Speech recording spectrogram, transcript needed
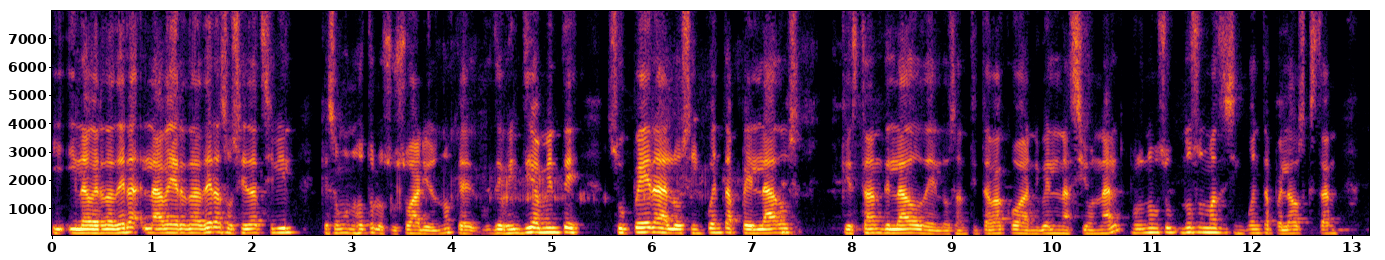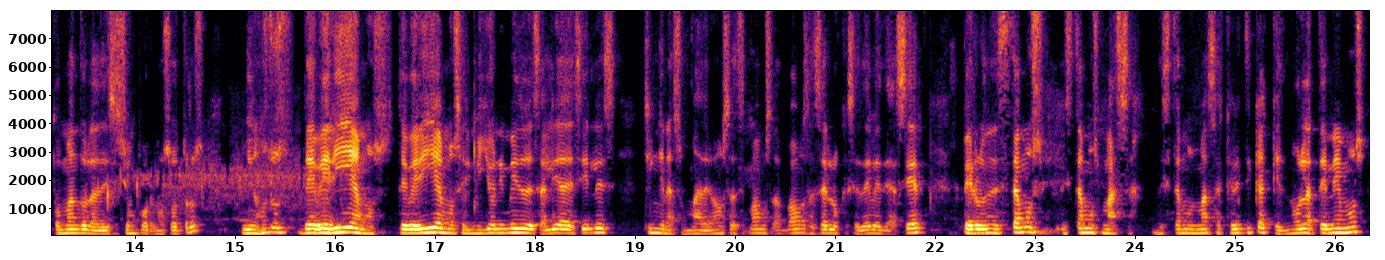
y, la, verdadera, la verdadera sociedad civil que somos nosotros los usuarios, ¿no? Que definitivamente supera a los 50 pelados que están del lado de los antitabaco a nivel nacional, pues no, no, son más de 50 pelados que están tomando la decisión por nosotros, y nosotros deberíamos, deberíamos el millón y medio de salida decirles, chinguen a su madre, vamos a, vamos, a, vamos a hacer lo que se debe de hacer, pero necesitamos, necesitamos masa, necesitamos masa crítica que no la tenemos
